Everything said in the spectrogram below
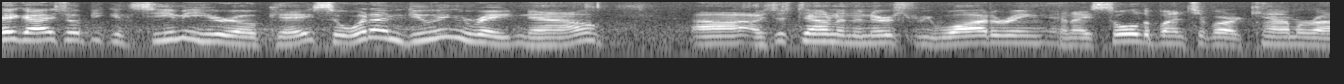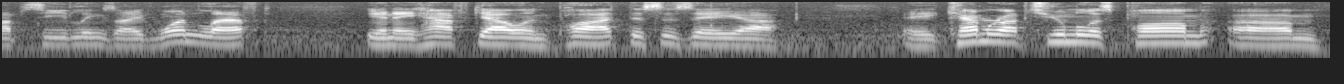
Hey guys, hope you can see me here okay. So what I'm doing right now, uh, I was just down in the nursery watering and I sold a bunch of our Chamaerops seedlings. I had one left in a half gallon pot. This is a, uh, a Chamaerops humilis palm um,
